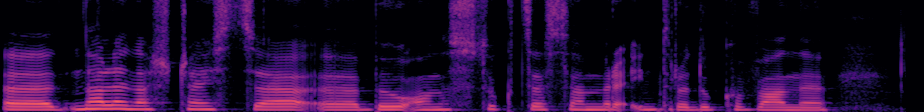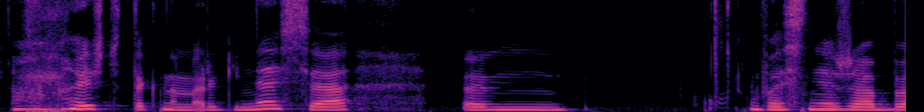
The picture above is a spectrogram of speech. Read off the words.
E, no ale na szczęście e, był on z sukcesem reintrodukowany. No jeszcze tak na marginesie, właśnie, żeby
